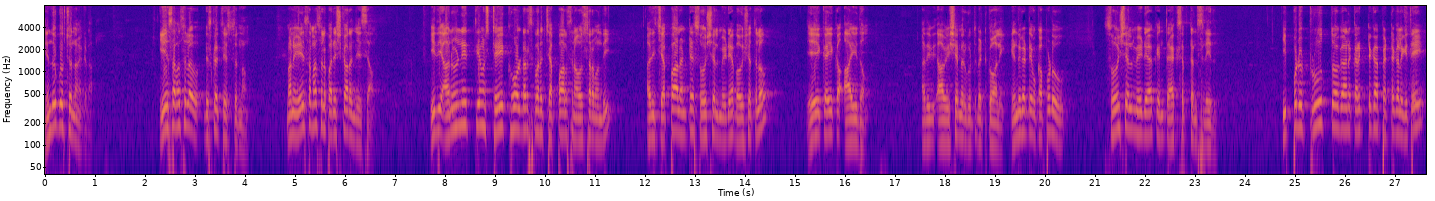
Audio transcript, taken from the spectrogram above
ఎందుకు కూర్చున్నాం ఇక్కడ? ఏ సమస్యలు డిస్కస్ చేస్తున్నాం? మనం ఏ సమస్యలు పరిష్కారం చేశాం? ఇది అనునిత్యం స్టేక్ హోల్డర్స్కి మనం చెప్పాల్సిన అవసరం ఉంది. అది చెప్పాలంటే సోషల్ మీడియా భవిష్యత్తులో ఏకైక ఆయుధం. అది ఆ విషయం మీరు గుర్తుపెట్టుకోవాలి. ఎందుకంటే ఒకప్పుడు సోషల్ మీడియాకు ఇంత యాక్సెప్టెన్స్ లేదు. ఇప్పుడు ట్రూత్తో కానీ కరెక్ట్గా పెట్టగలిగితే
